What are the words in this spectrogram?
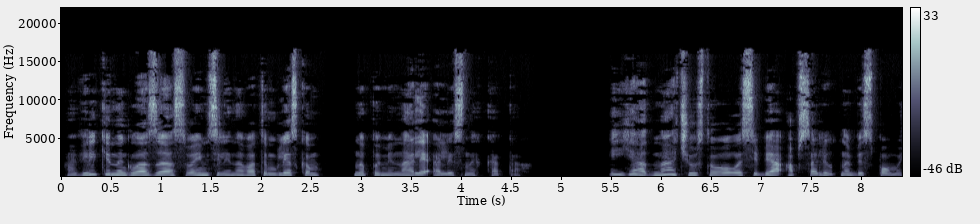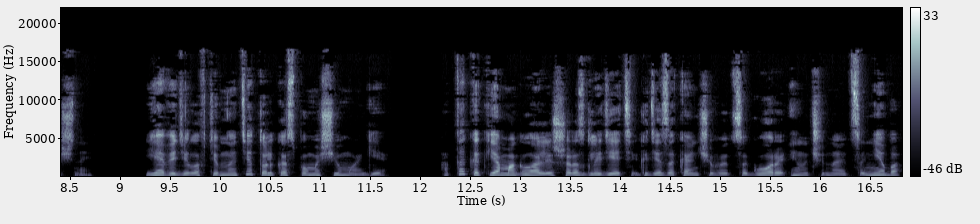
а Вилькины глаза своим зеленоватым блеском напоминали о лесных котах. И я одна чувствовала себя абсолютно беспомощной. Я видела в темноте только с помощью магии. А так как я могла лишь разглядеть, где заканчиваются горы и начинается небо,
